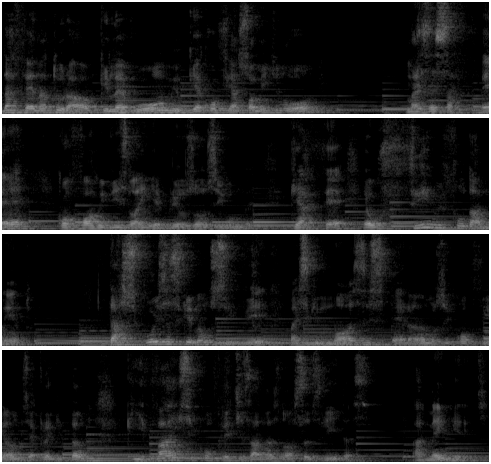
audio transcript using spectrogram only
da fé natural que leva o homem, o que é confiar somente no homem. Mas essa fé, conforme diz lá em Hebreus 11:1, né, que a fé é o firme fundamento das coisas que não se vê, mas que nós esperamos e confiamos e acreditamos que vai se concretizar nas nossas vidas. Amém, queridos?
